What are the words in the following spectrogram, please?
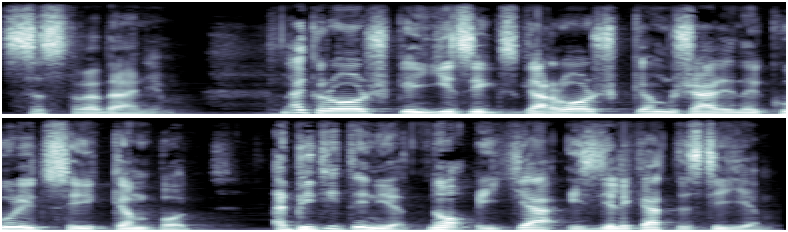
с состраданием. Окрошка, язык с горошком, жареная курица и компот. Аппетита нет, но я из деликатности ем.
